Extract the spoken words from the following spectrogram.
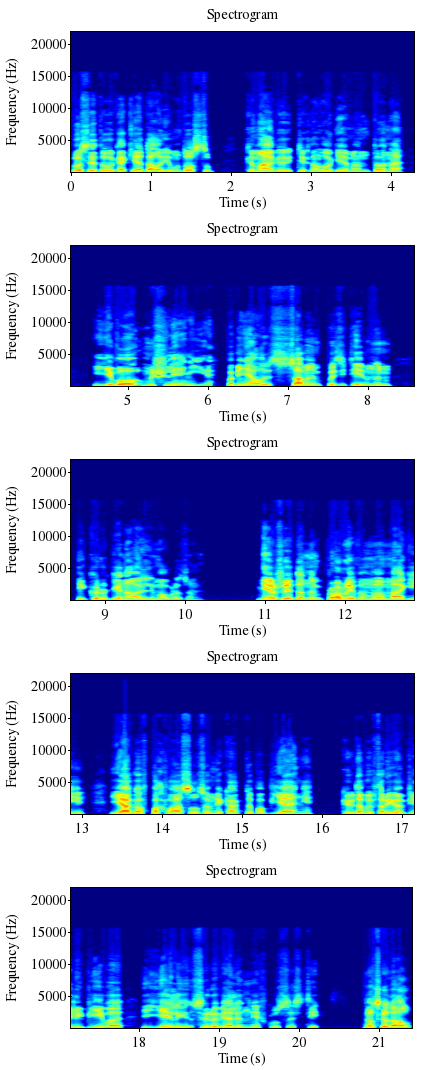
После того, как я дал ему доступ к маго-технологиям Антона, его мышление поменялось самым позитивным и кардинальным образом. Неожиданным прорывом в магии Ягов похвастался мне как-то по пьяни, когда мы втроем пили пиво и ели сыровяленые вкусности. Он сказал,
